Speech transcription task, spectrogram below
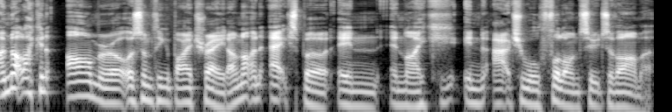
I'm not like an armorer or something by trade. I'm not an expert in in like in actual full on suits of armor.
